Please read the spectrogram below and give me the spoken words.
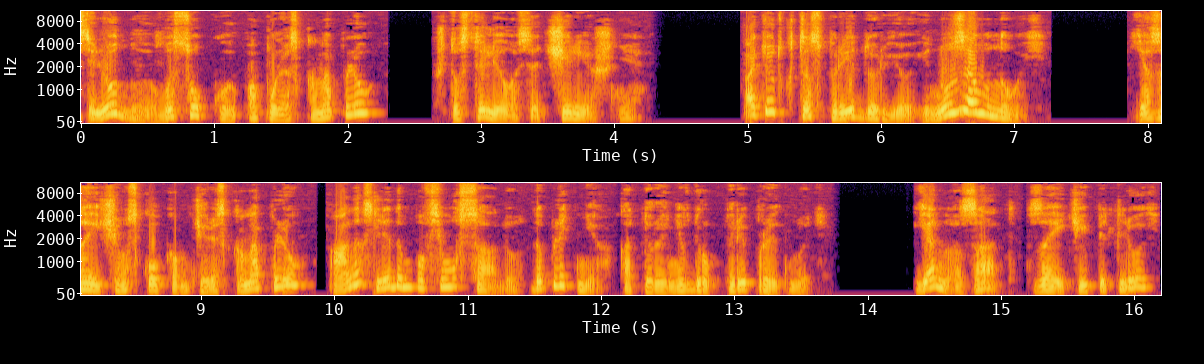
зеленую, высокую по полю коноплю, что стелилась от черешни. А тетка-то с придурью и ну за мной. Я заячьим скоком через коноплю, а она следом по всему саду, до плетня, который не вдруг перепрыгнуть. Я назад, заячьей петлей,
